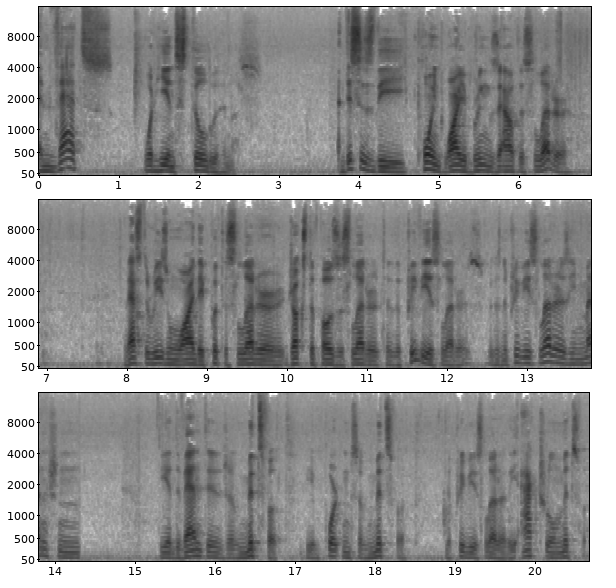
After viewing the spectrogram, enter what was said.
And that's what he instilled within us. And this is the point why he brings out this letter. That's the reason why they put this letter, juxtapose this letter to the previous letters, because in the previous letters he mentioned the advantage of mitzvot, the importance of mitzvot, the previous letter, the actual mitzvah.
